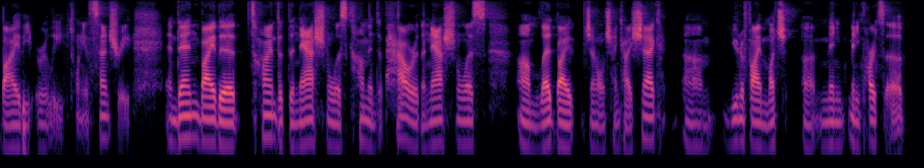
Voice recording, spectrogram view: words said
by the early 20th century. And then by the time that the nationalists come into power, the nationalists, um, led by General Chiang Kai-shek, um, unify much uh, many many parts of,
